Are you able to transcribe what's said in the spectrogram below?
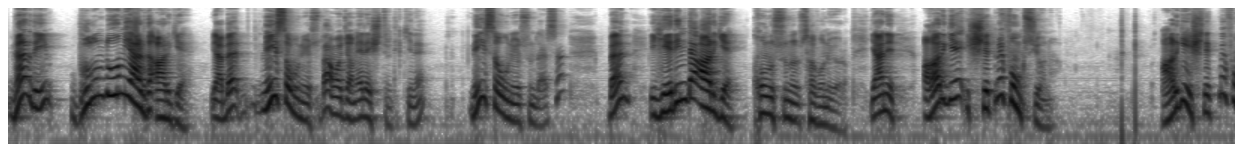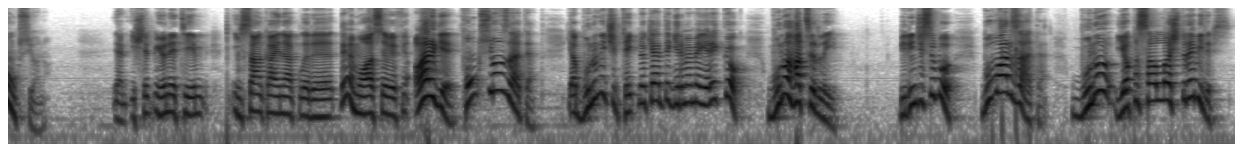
neredeyim? Bulunduğum yerde arge. Ya ben neyi savunuyorsun? Tamam hocam eleştirdik yine. Neyi savunuyorsun dersen ben yerinde arge konusunu savunuyorum. Yani arge işletme fonksiyonu. Arge işletme fonksiyonu. Yani işletme yönetim, insan kaynakları, değil mi? Muhasebe, arge fonksiyon zaten. Ya bunun için teknokente girmeme gerek yok. Bunu hatırlayayım. Birincisi bu. Bu var zaten. Bunu yapısallaştırabiliriz.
